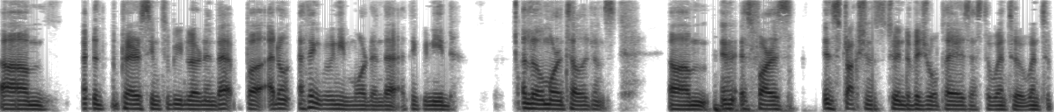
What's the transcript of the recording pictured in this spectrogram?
Um, and the, the, players seem to be learning that, but I don't, I think we need more than that. I think we need a little more intelligence, um, as far as instructions to individual players as to when to, when to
